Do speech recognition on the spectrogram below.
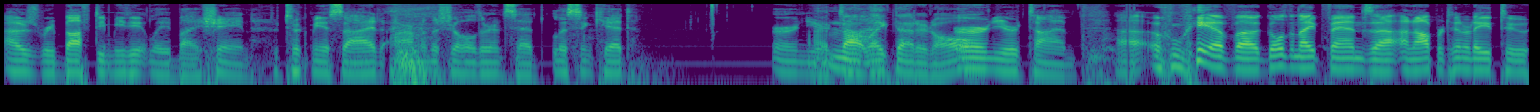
I was rebuffed immediately by Shane, who took me aside, arm on the shoulder, and said, "Listen, kid, earn your I'm time. not like that at all. Earn your time." Uh, we have uh, Golden Knight fans uh, an opportunity to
